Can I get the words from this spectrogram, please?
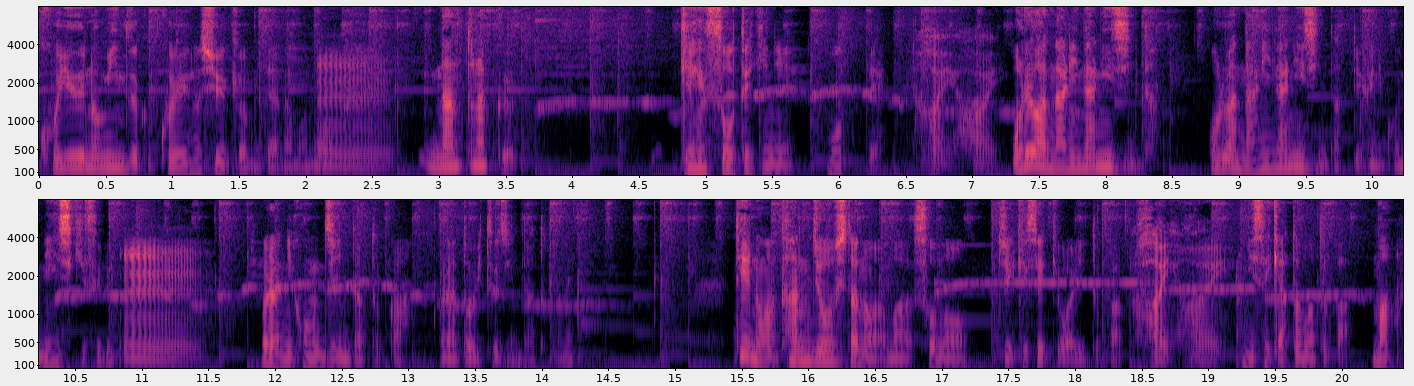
固有の民族固有の宗教みたいなものをん。なんとなく幻想的に持ってはいはい。俺は何々人だ俺は何々人だっていうふうにこう認識する。うん。俺は日本人だとか俺はドイツ人だとかね。っていうのが誕生したのがまあその19世紀終わりとか。はいはい。2世紀頭とか。まあ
